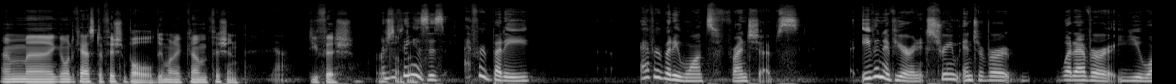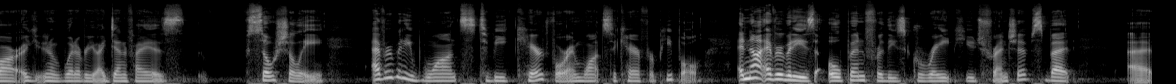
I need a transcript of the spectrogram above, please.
I'm uh, going to cast a fishing pole. Do you want to come fishing? Yeah. Do you fish or And the thing is, is everybody, everybody wants friendships. Even if you're an extreme introvert, whatever you are, you know, whatever you identify as socially, everybody wants to be cared for and wants to care for people. And not everybody's open for these great, huge friendships, but uh,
